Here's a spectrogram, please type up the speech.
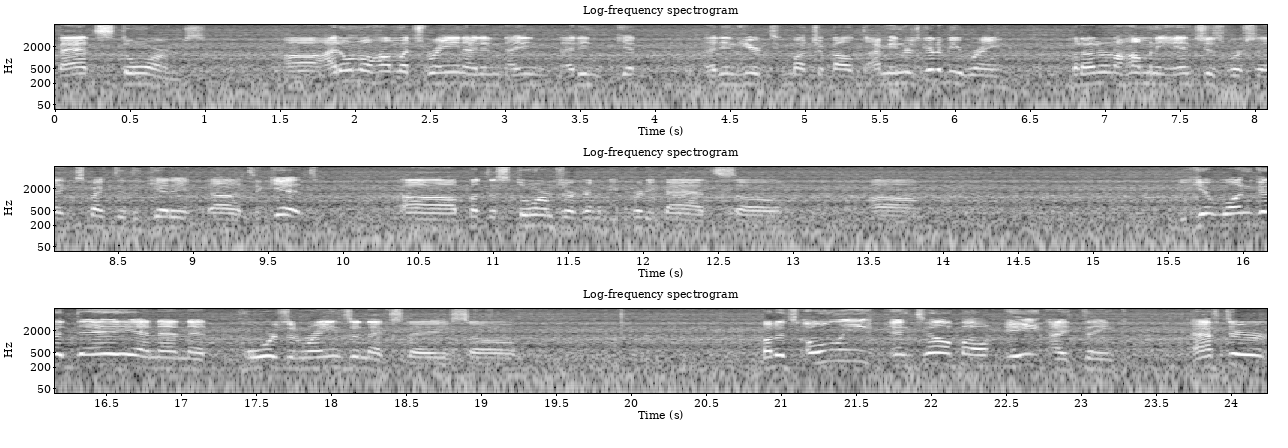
bad storms. Uh, I don't know how much rain. I didn't. I didn't. I didn't get. I didn't hear too much about. I mean, there's going to be rain, but I don't know how many inches we're expected to get it uh, to get. Uh, but the storms are going to be pretty bad. So um, you get one good day, and then it pours and rains the next day. So but it's only until about eight, I think. After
